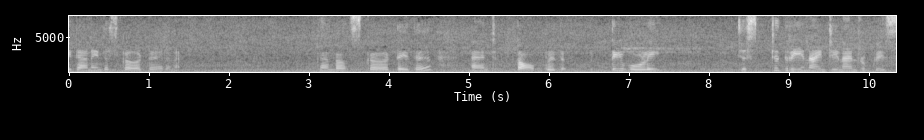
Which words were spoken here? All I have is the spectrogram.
ഇതാണ് ഇതിന്റെ സ്കേർട്ട് വരുന്നത്. കണ്ടോ? സ്കേർട്ട് ഇത് ആൻഡ് ടോപ്പ് ഇത്. അടിപൊളി. Just three ninety nine rupees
